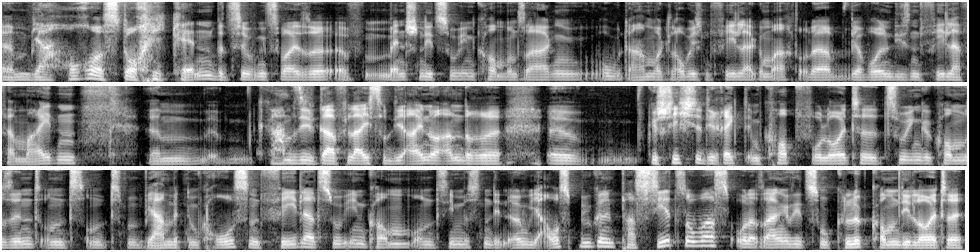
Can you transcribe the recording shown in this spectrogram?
ähm, ja, Horrorstory kennen, beziehungsweise äh, Menschen, die zu Ihnen kommen und sagen, oh, da haben wir, glaube ich, einen Fehler gemacht oder wir wollen diesen Fehler vermeiden. Ähm, haben Sie da vielleicht so die eine oder andere äh, Geschichte direkt im Kopf, wo Leute zu Ihnen gekommen sind und, und ja, mit einem großen Fehler zu ihnen kommen und sie müssen den irgendwie ausbügeln? Passiert sowas? Oder sagen sie, zum Glück kommen die Leute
